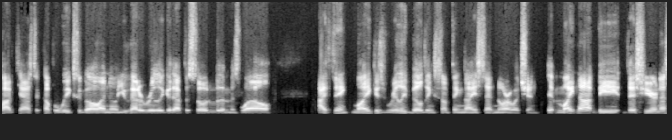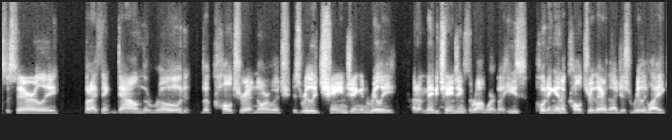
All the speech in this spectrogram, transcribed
podcast a couple weeks ago. I know you had a really good episode with him as well. I think Mike is really building something nice at Norwich, and it might not be this year necessarily, but I think down the road, the culture at Norwich is really changing and really, maybe changing is the wrong word, but he's putting in a culture there that I just really like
